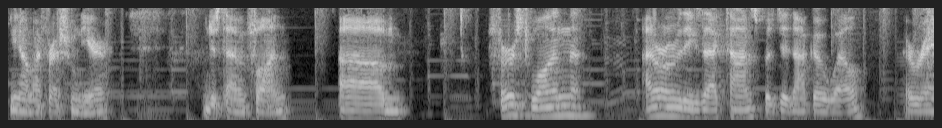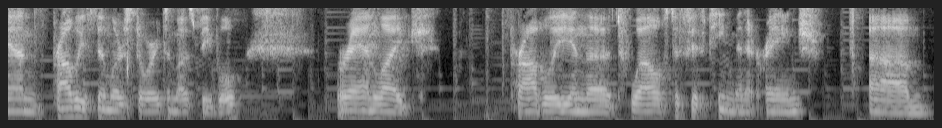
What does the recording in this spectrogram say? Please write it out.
you know, my freshman year and just having fun. Um, first one, I don't remember the exact times, but it did not go well. I ran probably similar story to most people. Ran like probably in the 12 to 15 minute range. Um,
